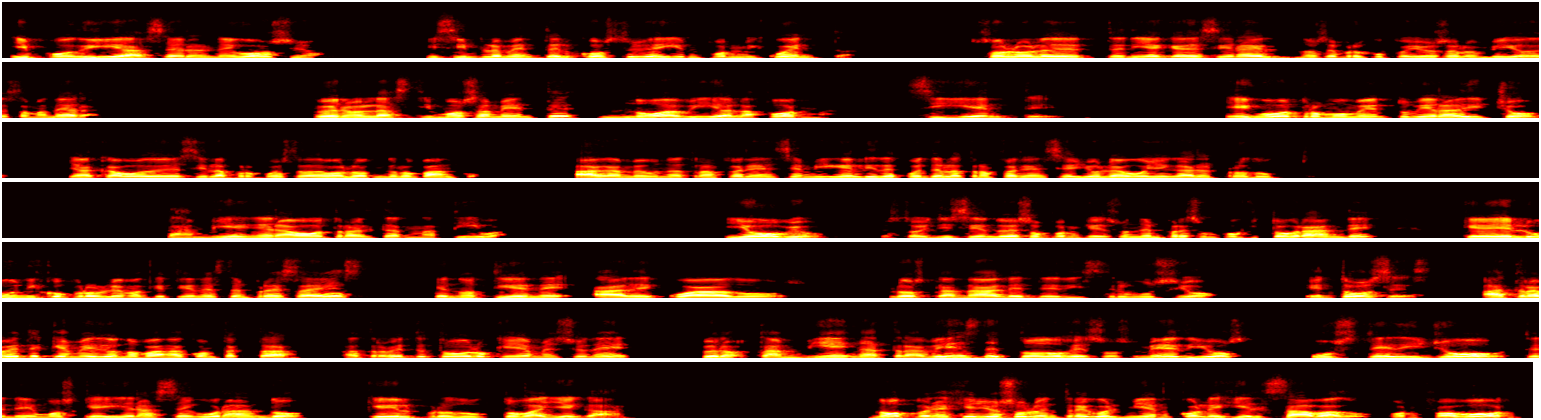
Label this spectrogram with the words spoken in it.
Y podía hacer el negocio y simplemente el costo iba a ir por mi cuenta. Solo le tenía que decir a él, no se preocupe, yo se lo envío de esta manera. Pero lastimosamente no había la forma. Siguiente, en otro momento hubiera dicho, ya acabo de decir la propuesta de valor de los bancos, hágame una transferencia, Miguel, y después de la transferencia yo le hago llegar el producto. También era otra alternativa. Y obvio, estoy diciendo eso porque es una empresa un poquito grande, que el único problema que tiene esta empresa es que no tiene adecuados los canales de distribución. Entonces, ¿a través de qué medios nos van a contactar? A través de todo lo que ya mencioné, pero también a través de todos esos medios, usted y yo tenemos que ir asegurando que el producto va a llegar. No, pero es que yo solo entrego el miércoles y el sábado, por favor.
